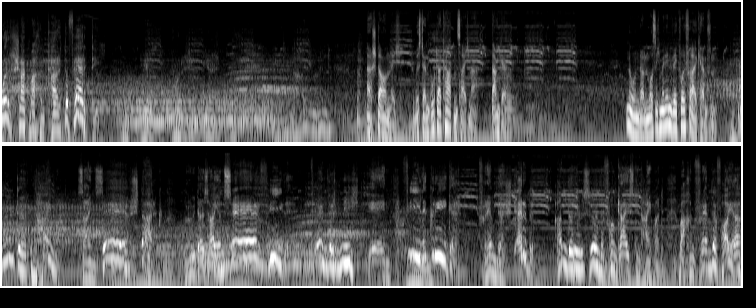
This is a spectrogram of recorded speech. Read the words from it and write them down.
Urschak machen Karte fertig. Erstaunlich. Du bist ein guter Kartenzeichner. Danke. Nun, dann muss ich mir den Weg wohl freikämpfen. Brüder in Heimat seien sehr stark. Brüder seien sehr viele. Fremder nicht gehen. Viele Krieger. Fremder sterben. Andere Söhne von Geist in Heimat machen fremde Feuer.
